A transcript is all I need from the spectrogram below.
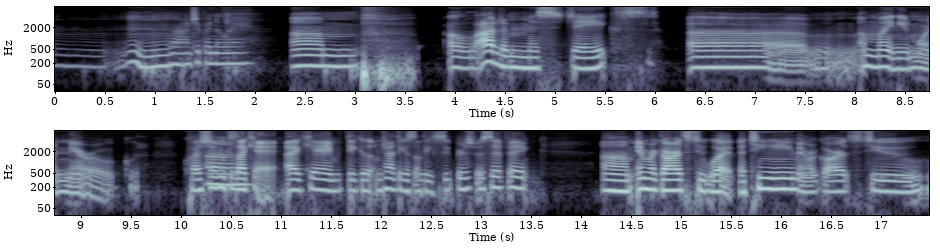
mm-hmm. or entrepreneur? Um, a lot of mistakes. Uh, I might need a more narrow question because um, I can't I can't even think of. I'm trying to think of something super specific um, in regards to what a team, in regards to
